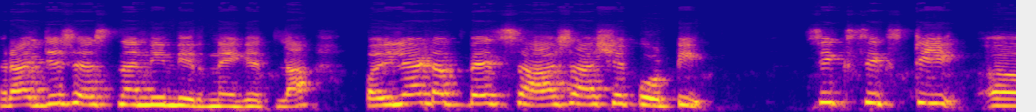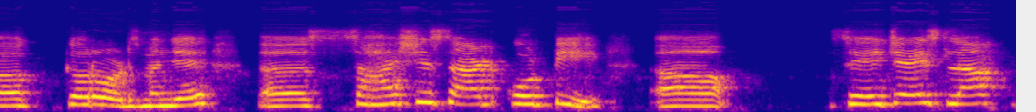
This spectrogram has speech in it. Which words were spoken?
राज्य शासनाने निर्णय घेतला. पहिल्या टप्प्यात सहा सहाशे कोटी सिक्स सिक्स्टी करोड म्हणजे सहाशे साठ कोटी सेहेचाळीस लाख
